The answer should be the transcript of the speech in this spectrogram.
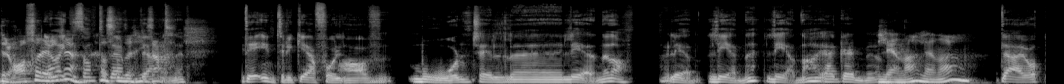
Bra Ja, foreldre. ikke sant? Altså, det, det- ikke sant? det inntrykket jeg får av moren til eh, Lene, da Lene? Lene? Lena? Jeg glemmer Lena, Lena. det er jo at,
